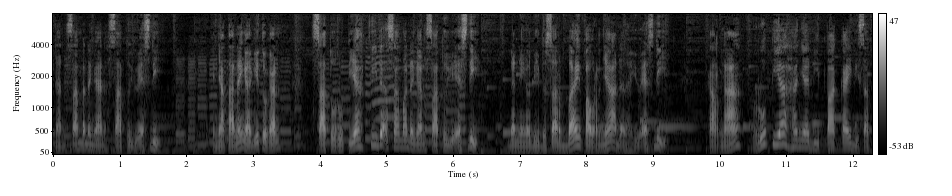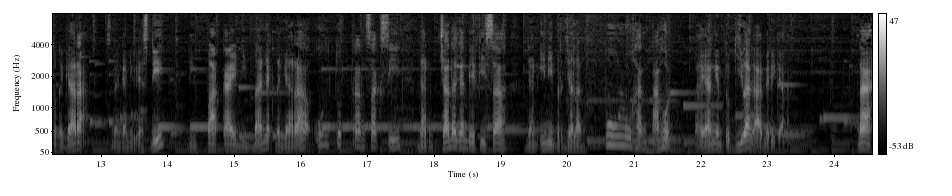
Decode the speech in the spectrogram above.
dan sama dengan 1 USD. Kenyataannya nggak gitu kan? Satu rupiah tidak sama dengan satu USD dan yang lebih besar buying powernya adalah USD. Karena rupiah hanya dipakai di satu negara, sedangkan USD dipakai di banyak negara untuk transaksi dan cadangan devisa dan ini berjalan puluhan tahun. Bayangin tuh gila nggak Amerika? Nah,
